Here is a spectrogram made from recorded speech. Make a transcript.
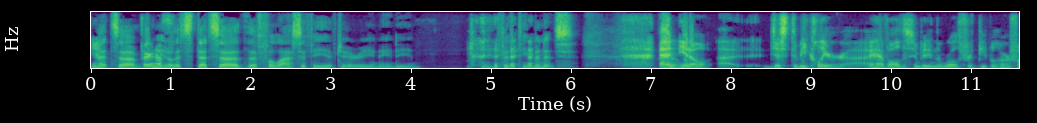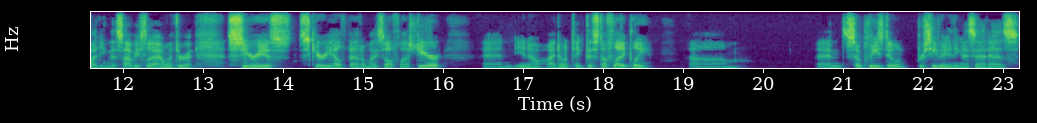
yeah, that's um, fair enough. You know, that's that's uh, the philosophy of Jerry and Andy in, in 15 minutes. And so. you know, uh, just to be clear, I have all the sympathy in the world for people who are fighting this. Obviously, I went through a serious, scary health battle myself last year, and you know, I don't take this stuff lightly. Um, and so, please don't perceive anything I said as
